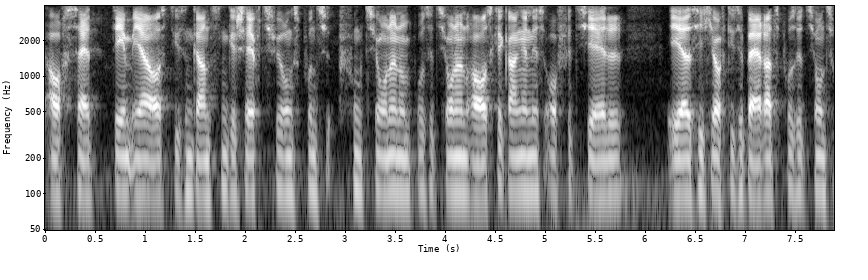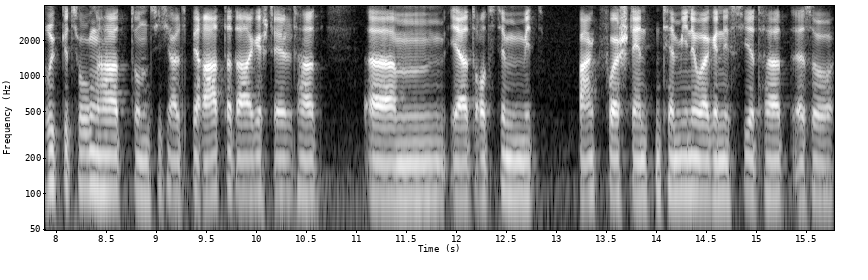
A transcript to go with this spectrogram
auch seitdem er aus diesen ganzen Geschäftsführungsfunktionen und Positionen rausgegangen ist, offiziell er sich auf diese Beiratsposition zurückgezogen hat und sich als Berater dargestellt hat, ähm, er trotzdem mit Bankvorständen Termine organisiert hat, also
